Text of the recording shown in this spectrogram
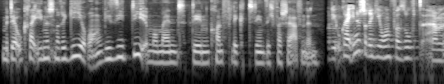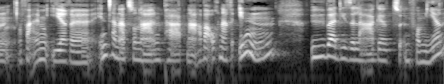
mit der ukrainischen Regierung? Wie sieht die im Moment den Konflikt, den sich verschärfenden? Die ukrainische Regierung versucht ähm, vor allem ihre internationalen Partner, aber auch nach innen über diese Lage zu informieren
